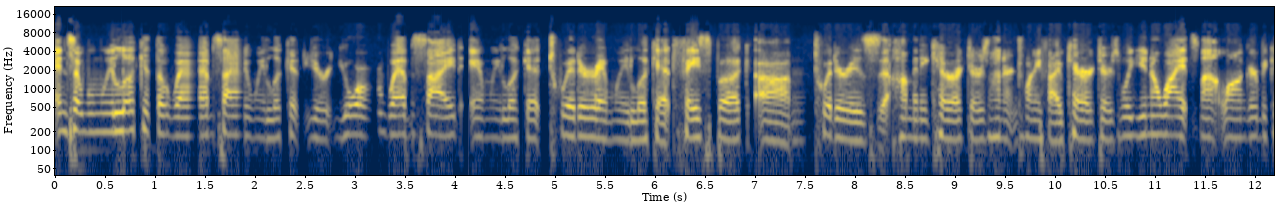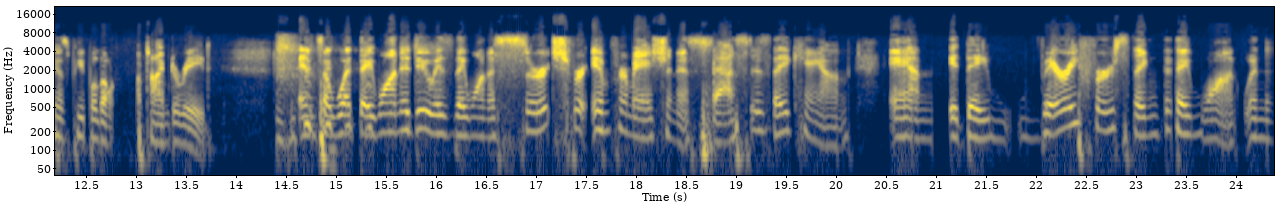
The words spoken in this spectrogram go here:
And so when we look at the website and we look at your your website and we look at Twitter and we look at Facebook, um, Twitter is how many characters? 125 characters. Well, you know why it's not longer because people don't have time to read. And so what they want to do is they want to search for information as fast as they can. And it, they very first thing that they want when they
